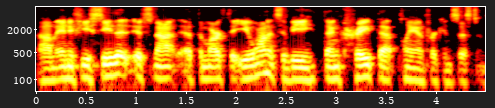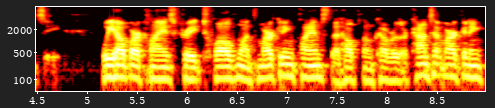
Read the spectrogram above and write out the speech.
Um, and if you see that it's not at the mark that you want it to be, then create that plan for consistency. We help our clients create 12 month marketing plans that help them cover their content marketing,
